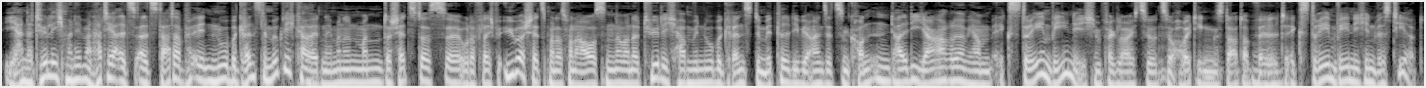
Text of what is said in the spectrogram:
Ja, natürlich. Man, man hat ja als, als Startup äh, nur begrenzte Möglichkeiten. Man, man unterschätzt das äh, oder vielleicht überschätzt man das von außen. Aber natürlich haben wir nur begrenzte Mittel, die wir einsetzen konnten all die Jahre. Wir haben extrem wenig im Vergleich zu, zur heutigen Startup-Welt, mhm. extrem wenig investiert.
